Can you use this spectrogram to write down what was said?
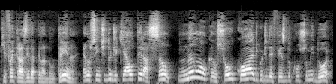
que foi trazida pela doutrina é no sentido de que a alteração não alcançou o Código de Defesa do Consumidor,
